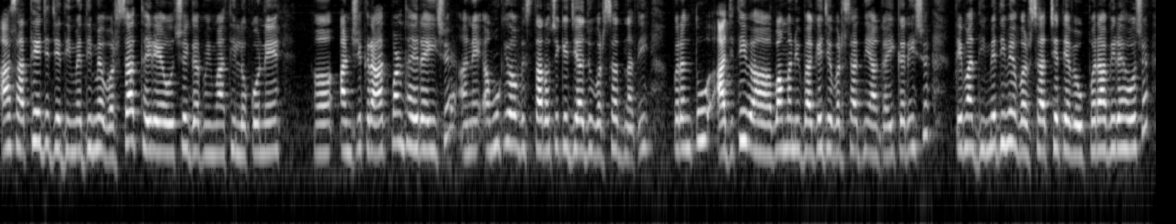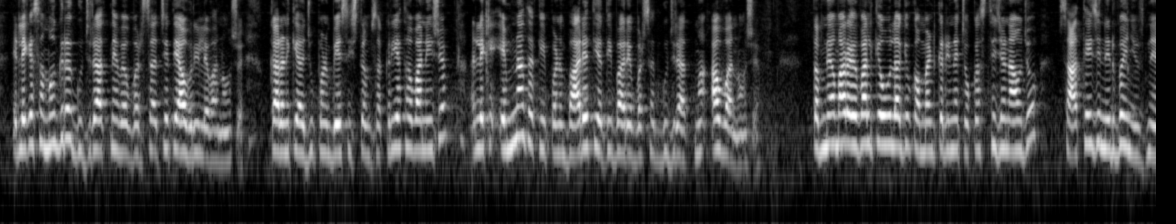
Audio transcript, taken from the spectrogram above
આ સાથે જ જે ધીમે ધીમે વરસાદ થઈ રહ્યો છે, ગરમીમાંથી લોકોને આંશિક રાહત પણ થઈ રહી છે અને અમુક એવા વિસ્તારો છે કે જ્યાં હજુ વરસાદ નથી. પરંતુ આજથી હવામાન વિભાગે જે વરસાદની આગાહી કરી છે, તેમાં ધીમે ધીમે વરસાદ છે તે હવે ઉપર આવી રહ્યો છે. એટલે કે સમગ્ર ગુજરાતને હવે વરસાદ છે તે આવરી લેવાનો છે. કારણ કે હજુ પણ બે સિસ્ટમ સક્રિય થવાની છે. એટલે કે એમના થકી પણ ભારેથી અતિભારે વરસાદ ગુજરાતમાં આવવાનો છે. તમને અમારો અહેવાલ કેવો લાગ્યો કમેન્ટ કરીને ચોક્કસથી જણાવજો. સાથે જ નિર્ભય ન્યૂઝને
